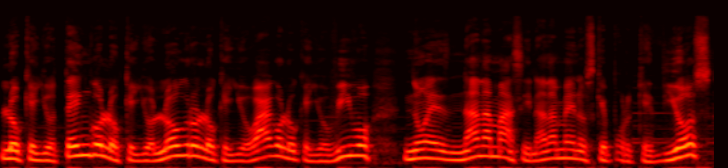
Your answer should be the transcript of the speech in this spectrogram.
lo que yo tengo, lo que yo logro, lo que yo hago, lo que yo vivo, no es nada más y nada menos que porque Dios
